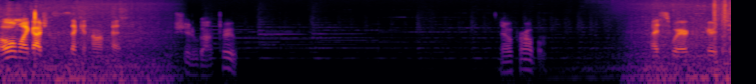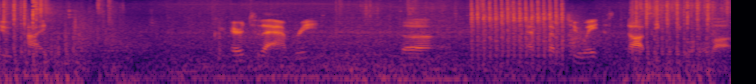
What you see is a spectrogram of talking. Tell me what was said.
Oh my gosh, it's the second non-pet. Should have gone through. No problem. I swear, compared to Kai, compared to the AVRE, the M728 does not seem to do a whole lot.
